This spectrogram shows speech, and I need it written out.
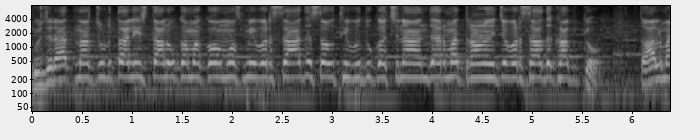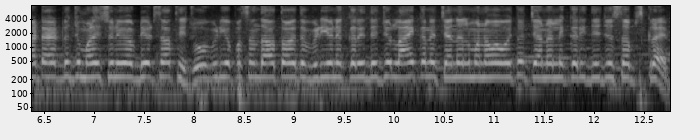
ગુજરાતના ચુડતાલીસ તાલુકામાં કમોસમી વરસાદ, સૌથી વધુ કચ્છના અંજારમાં ત્રણ ઇંચ વરસાદ ખાબક્યો. તો હાલ માટે આટલું જ મળીશું નવી અપડેટ સાથે. જો વીડિયો પસંદ આવતો હોય તો વિડીયોને કરી દેજો લાઇક અને ચેનલમાં નવા હોય તો ચેનલને કરી દેજો સબસ્ક્રાઇબ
